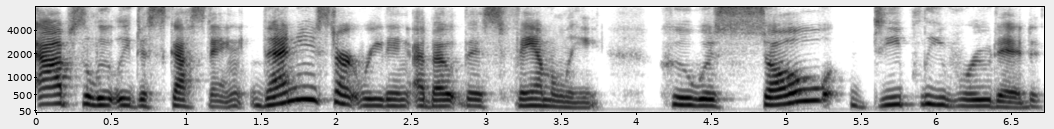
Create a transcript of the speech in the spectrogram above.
absolutely disgusting. Then you start reading about this family who was so deeply rooted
